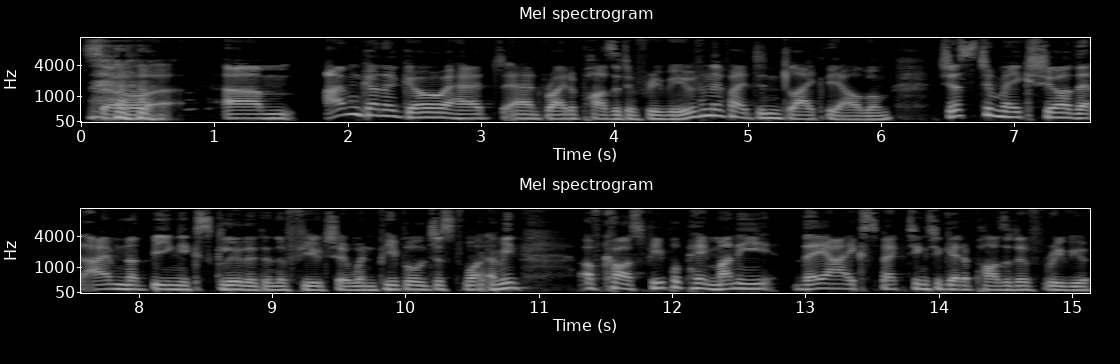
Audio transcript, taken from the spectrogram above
So uh, um, I'm gonna go ahead and write a positive review, even if I didn't like the album, just to make sure that I'm not being excluded in the future when people just want. I mean. Of course, people pay money. They are expecting to get a positive review.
